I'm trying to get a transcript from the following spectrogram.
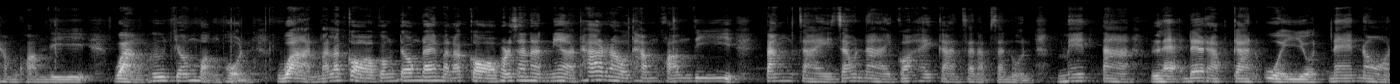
ทำความดี หว่างพืชย่อมหวังผล หว่านมะละกอก็ต้องได้มะละกอ เพราะฉะนั้นเนี่ยถ้าเราทำความดีตั้งใจเจ้านายก็ให้การสนับสนุนเมตตาและได้รับการอวยยศแน่นอน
